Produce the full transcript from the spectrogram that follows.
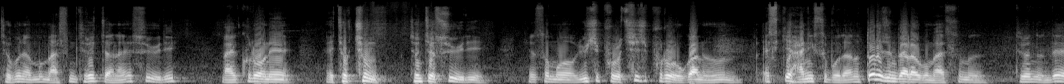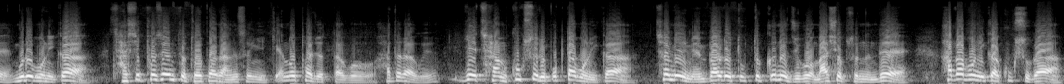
저번에 한번 말씀드렸잖아요. 수율이 마이크론의 적층 전체 수율이 그래서 뭐 60% 70% 오가는 SK 하이닉스보다는 떨어진다라고 말씀을 드렸는데 물어보니까 40% 돌파 가능성이 꽤 높아졌다고 하더라고요. 이게 참 국수를 뽑다 보니까 처음에 맨발도 뚝뚝 끊어지고 맛이 없었는데 하다 보니까 국수가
